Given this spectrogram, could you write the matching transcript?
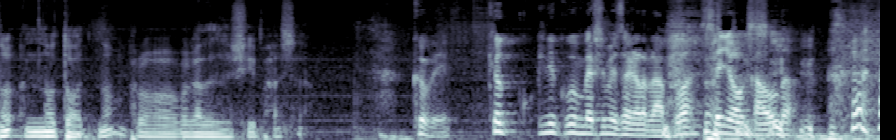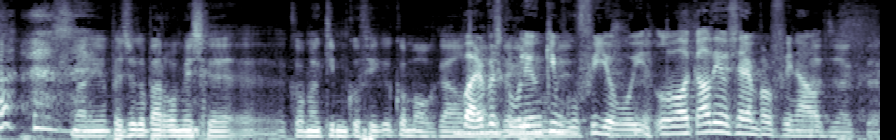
no, no tot, no? però a vegades així passa Que bé. Que, quina conversa més agradable, senyor alcalde. Bueno, jo penso que parlo més que, eh, com a Quim Cofí que com a alcalde bueno, però és que volia un Quim. Cofí avui. L'alcalde ja ho deixarem pel final. exacte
